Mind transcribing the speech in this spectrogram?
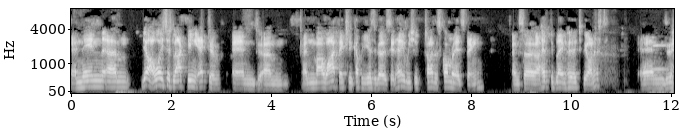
And then, um, yeah, I always just liked being active. And, um, and my wife actually a couple of years ago said, Hey, we should try this comrades thing. And so I have to blame her, to be honest. And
